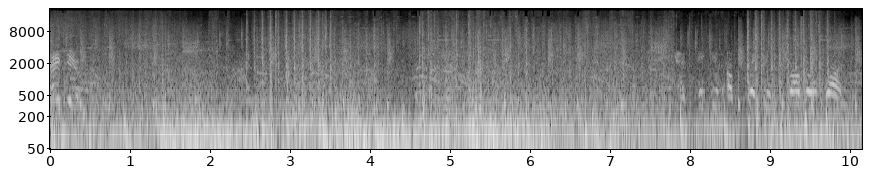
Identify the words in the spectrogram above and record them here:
Thank you! has taken objective Bravo 1.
